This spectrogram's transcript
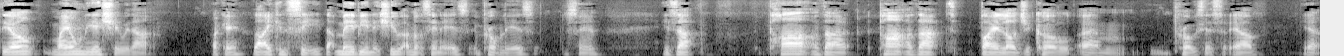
The o- my only issue with that, okay, that I can see that may be an issue. I'm not saying it is. It probably is. Just saying, is that part of that part of that biological um, process that they have, yeah,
